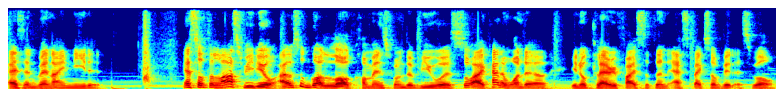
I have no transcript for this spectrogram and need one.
as and when I need it. As of the last video, I also got a lot of comments from the viewers, so I kind of want to, you know, clarify certain aspects of it as well.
